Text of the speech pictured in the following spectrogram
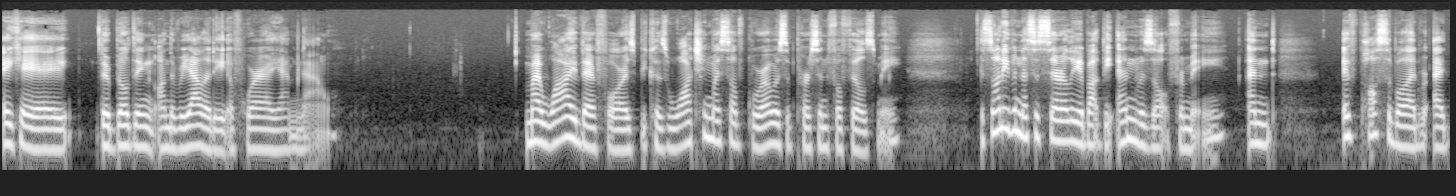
aka they're building on the reality of where I am now. My why, therefore, is because watching myself grow as a person fulfills me. It's not even necessarily about the end result for me. And if possible, I'd, I'd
